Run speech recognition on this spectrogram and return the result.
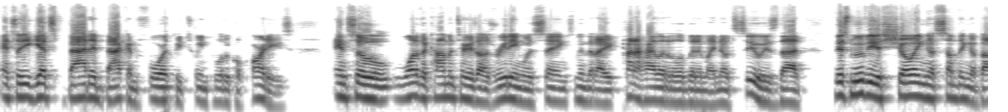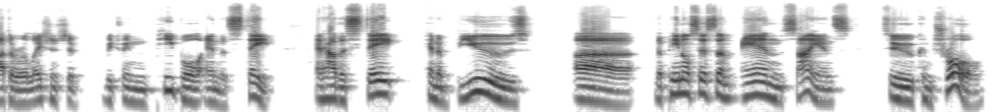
And so he gets batted back and forth between political parties. And so one of the commentaries I was reading was saying something that I kind of highlighted a little bit in my notes too is that this movie is showing us something about the relationship between people and the state and how the state can abuse uh, the penal system and science to control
